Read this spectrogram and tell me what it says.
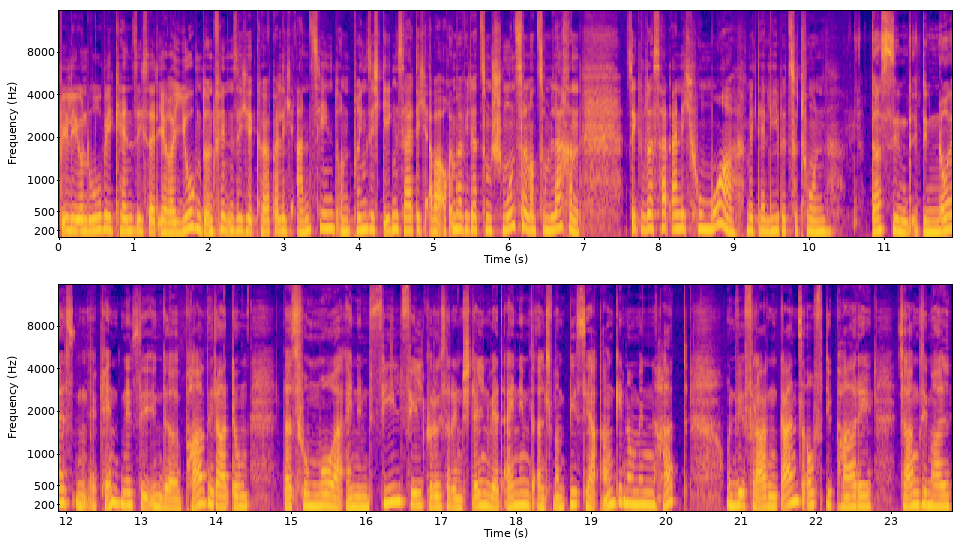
Billy und Ruby kennen sich seit ihrer Jugend und finden sich hier körperlich anziehend und bringen sich gegenseitig aber auch immer wieder zum Schmunzeln und zum Lachen. Das hat eigentlich Humor mit der Liebe zu tun. Das sind die neuesten Erkenntnisse in der Paarberatung, dass Humor einen viel, viel größeren Stellenwert einnimmt, als man bisher angenommen hat. Und wir fragen ganz oft die Paare, sagen Sie mal,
